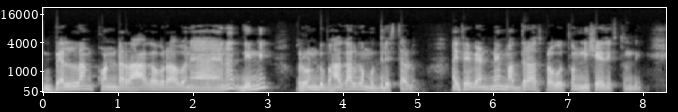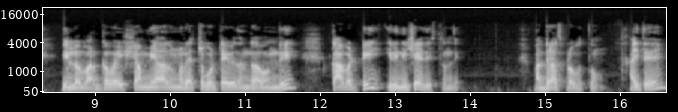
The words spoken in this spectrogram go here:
బెల్లంకొండ రాఘవరావు అనే ఆయన దీన్ని రెండు భాగాలుగా ముద్రిస్తాడు. అయితే వెంటనే మద్రాసు ప్రభుత్వం నిషేధిస్తుంది. దీనిలో వర్గ వైషమ్యాలను రెచ్చగొట్టే విధంగా ఉంది కాబట్టి ఇది నిషేధిస్తుంది మద్రాసు ప్రభుత్వం. అయితే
